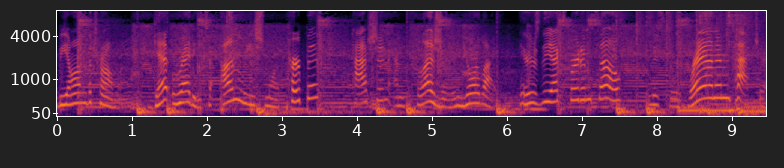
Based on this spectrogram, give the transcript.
beyond the trauma. Get ready to unleash more purpose, passion, and pleasure in your life. Here's the expert himself, Mr. Brannon Patrick.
